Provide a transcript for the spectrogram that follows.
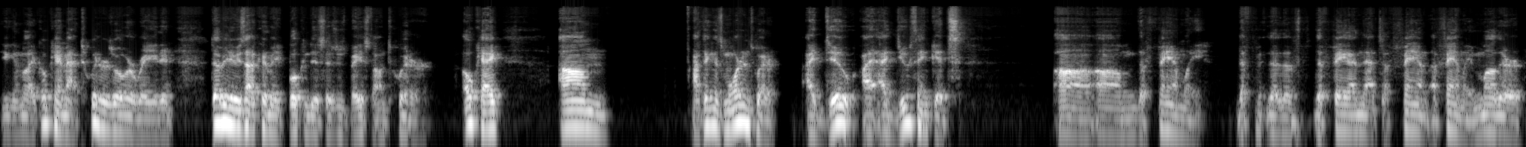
you can be like, okay, Matt, Twitter's overrated. WWE's not going to make booking decisions based on Twitter. Okay. Um, I think it's more than Twitter. I do. I, I do think it's uh, um, the family, the, the the fan that's a fam a family, mother,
